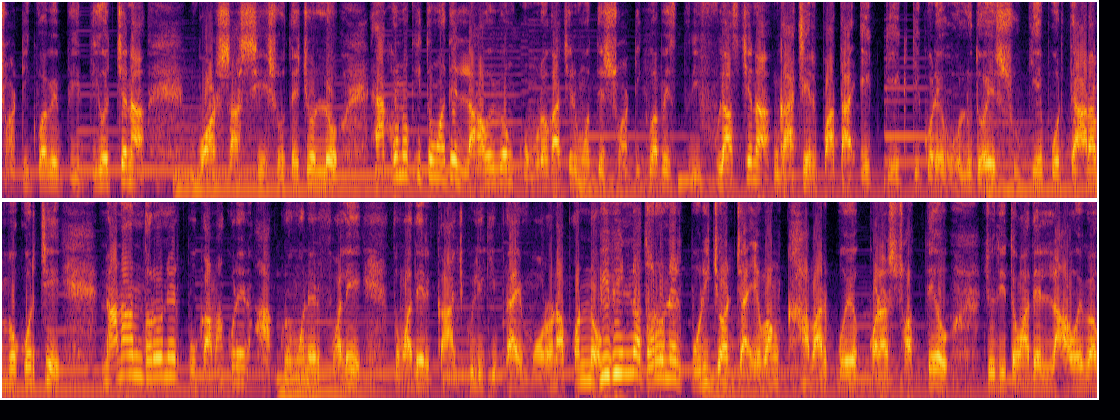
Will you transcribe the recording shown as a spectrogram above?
সঠিকভাবে বৃদ্ধি হচ্ছে না? বর্ষা শেষ হতে চলল, এখনও কি তোমাদের লাউ এবং কুমড়ো গাছের মধ্যে সঠিকভাবে স্ত্রী ফুল আসছে না? গাছের পাতা একটি একটি করে হলুদ হয়ে শুকিয়ে পড়তে আরম্ভ করছে। নানান ধরনের পোকামাকড়ের আক্রমণের ফলে তোমাদের গাছগুলি কি প্রায় মরণাপন্ন? বিভিন্ন ধরনের পরিচর্যা এবং খাবার প্রয়োগ করার সত্ত্বেও যদি তোমাদের লাউ এবং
